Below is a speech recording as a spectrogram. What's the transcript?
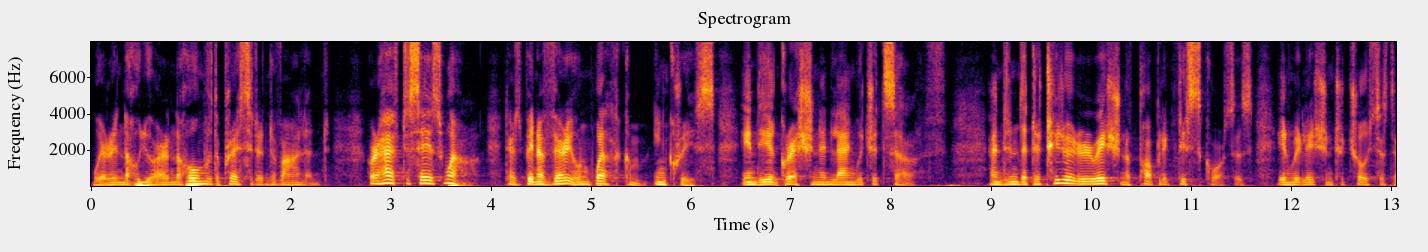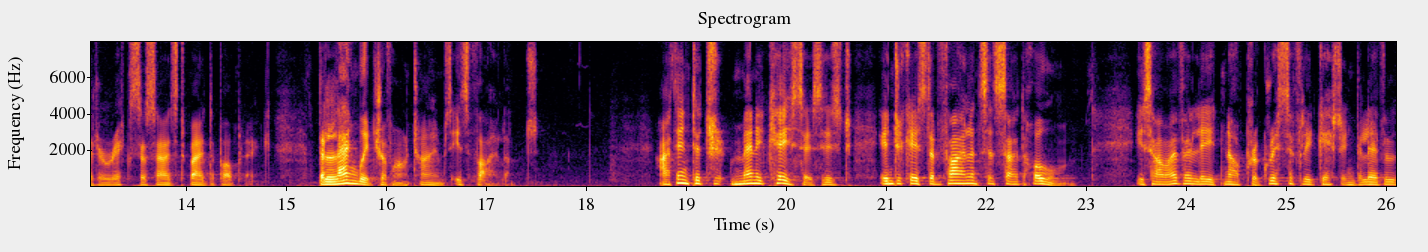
We're in the, you are in the home of the President of Ireland, where I have to say as well, there's been a very unwelcome increase in the aggression in language itself and in the deterioration of public discourses in relation to choices that are exercised by the public. The language of our times is violent. I think that many cases it indicates that violence inside the home is, however late now, progressively getting the level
